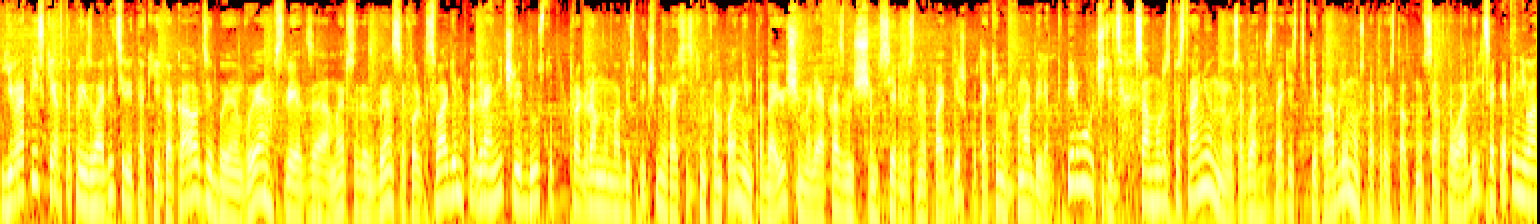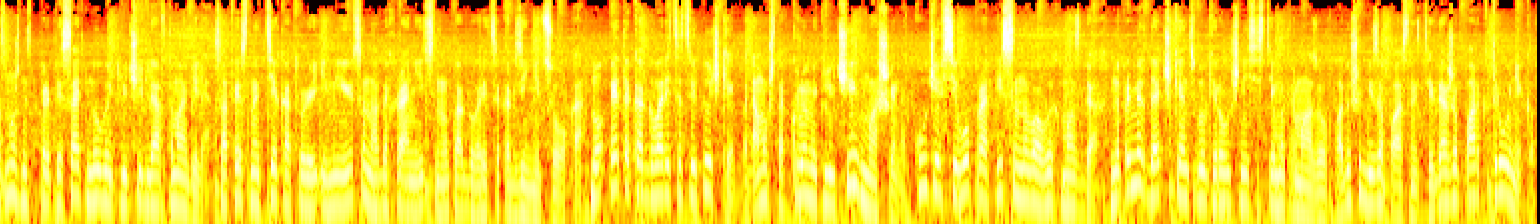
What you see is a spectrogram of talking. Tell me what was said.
Европейские автопроизводители, такие как Audi, BMW, вслед за Mercedes-Benz и Volkswagen, ограничили доступ к программному обеспечению российским компаниям, продающим или оказывающим сервисную поддержку таким автомобилям. В первую очередь, самую распространенную, согласно статистике, проблему, с которой столкнутся автовладельцы, это невозможность прописать новые ключи для автомобиля. Соответственно, те, которые имеются, надо хранить, ну, как говорится, как зеницу ока. Но это, как говорится, цветочки, потому что кроме ключей в машинах, куча всего прописанного в их мозгах. Например, датчики антиблокировочной системы тормозов, подушек безопасности и даже даже парктроников.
